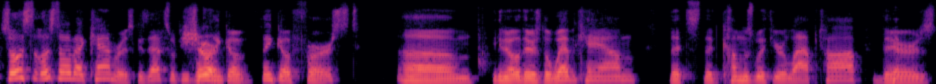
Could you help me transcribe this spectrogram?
So let's let's talk about cameras because that's what people Sure. think of think of first. Um, you know, there's the webcam that's that comes with your laptop. There's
